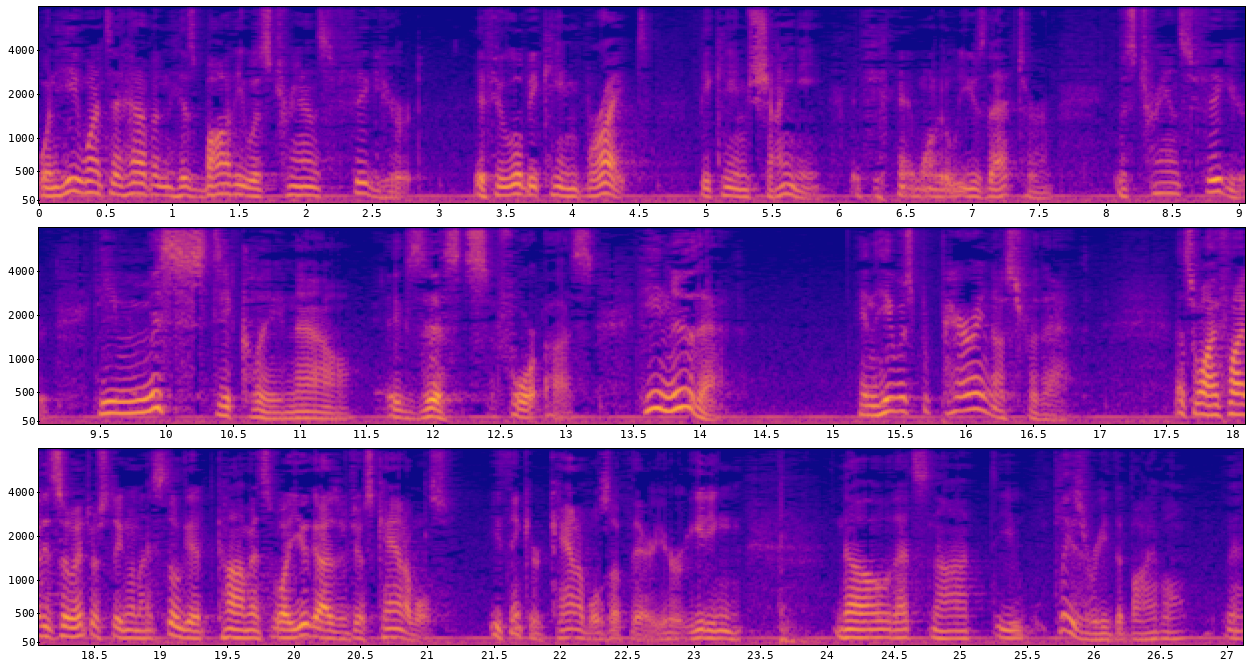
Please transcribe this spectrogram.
When he went to heaven, his body was transfigured, if you will, became bright, became shiny if you want to use that term, It was transfigured. He mystically now exists for us. He knew that. And he was preparing us for that. That's why I find it so interesting when I still get comments, well, you guys are just cannibals. You think you're cannibals up there. You're eating. No, that's not. You please read the Bible. Uh,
